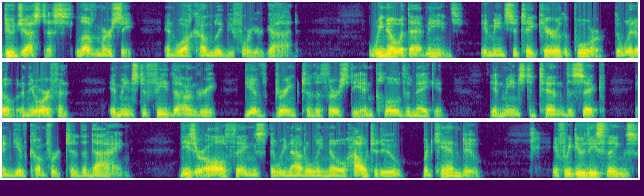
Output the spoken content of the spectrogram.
do justice, love mercy, and walk humbly before your God. We know what that means. It means to take care of the poor, the widow, and the orphan. It means to feed the hungry, give drink to the thirsty, and clothe the naked. It means to tend the sick and give comfort to the dying. These are all things that we not only know how to do, but can do. If we do these things,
